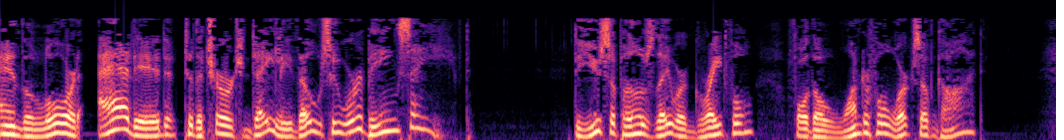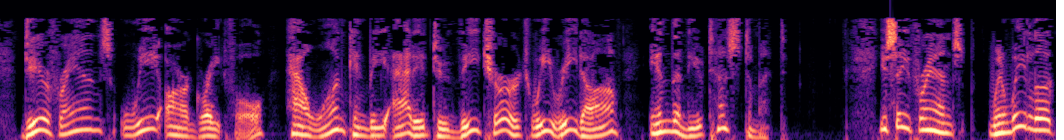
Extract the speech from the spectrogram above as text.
and the Lord added to the church daily those who were being saved. Do you suppose they were grateful for the wonderful works of God? Dear friends, we are grateful how one can be added to the church we read of in the New Testament. You see, friends, when we look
